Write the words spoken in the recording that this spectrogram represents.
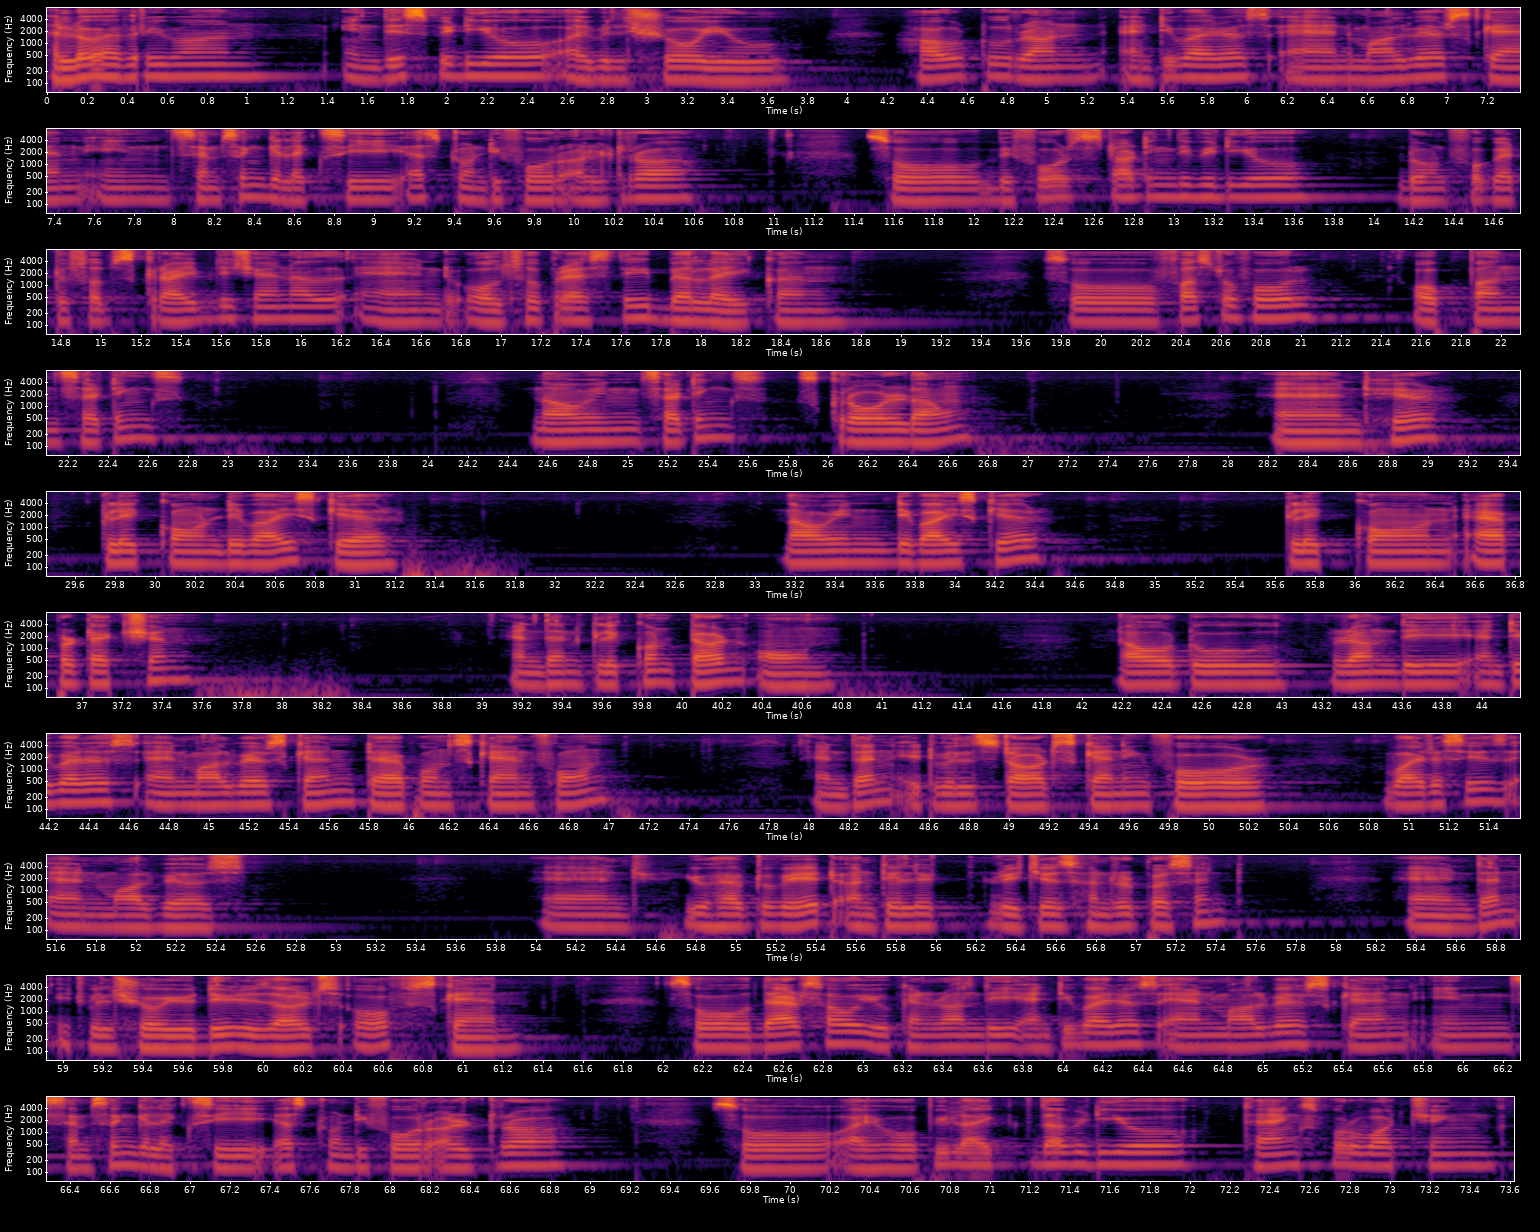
Hello everyone, in this video I will show you how to run antivirus and malware scan in Samsung Galaxy S24 Ultra. So before starting the video, don't forget to subscribe the channel and also press the bell icon. So first of all, open settings. Now in settings, scroll down and here click on device care. Now in device care click on app protection and then click on turn on. Now to run the antivirus and malware scan tap on scan phone and then it will start scanning for viruses and malwares. And you have to wait until it reaches 100% and then it will show you the results of scan. So that's how you can run the antivirus and malware scan in samsung galaxy s24 ultra. So i hope you liked the video. Thanks for watching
